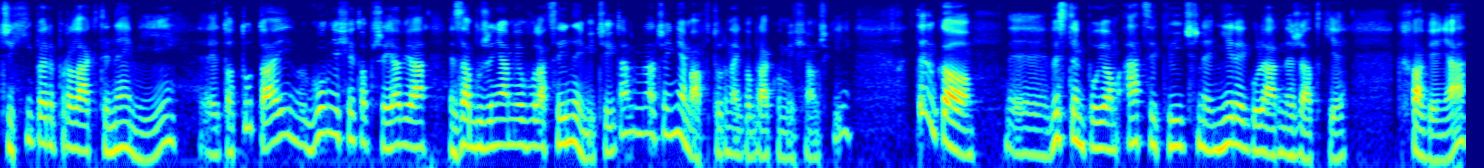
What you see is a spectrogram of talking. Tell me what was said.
czy hiperprolaktynemii, yy, to tutaj głównie się to przejawia zaburzeniami owulacyjnymi, czyli tam raczej nie ma wtórnego braku miesiączki, tylko yy, występują acykliczne, nieregularne, rzadkie krwawienia,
